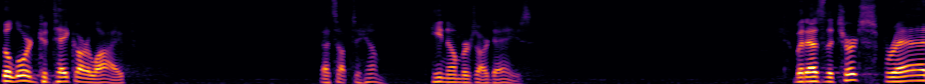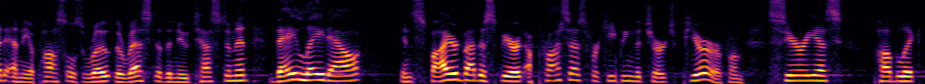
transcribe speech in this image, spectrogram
the Lord could take our life That's up to Him. He numbers our days. But as the church spread and the apostles wrote the rest of the New Testament, they laid out, inspired by the Spirit, a process for keeping the church pure from serious public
